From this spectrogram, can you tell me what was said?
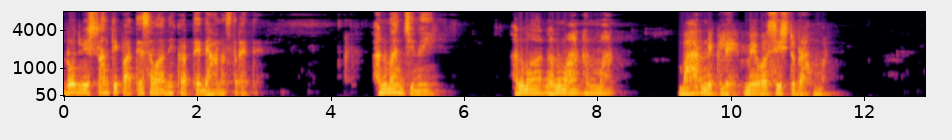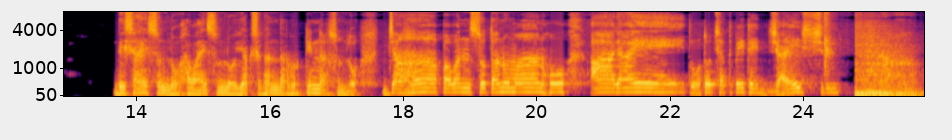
रोज विश्रांति पाते, समाधि करते, ध्यानस्थ रहते। हनुमान जी नहीं। हनुमान हनुमान हनुमान। बाहर निकले, मैं वशिष्ठ ब्राह्मण। दिशाएँ सुन लो, हवाएँ सुन लो, यक्ष गंधर और किन्नर सुन लो। जहाँ पवन सुत अनुमान हो, आ जाए। तो वो तो छत पे थे। जय श्री राम।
